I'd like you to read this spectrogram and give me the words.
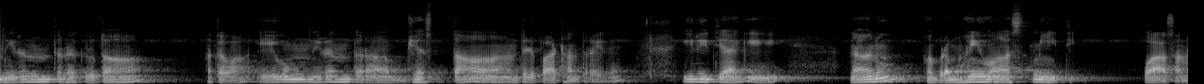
ನಿರಂತರಕೃತ ಅಥವಾ ಏವಂ ನಿರಂತರ ಅಭ್ಯಸ್ತ ಅಂತೇಳಿ ಪಾಠಾಂತರ ಇದೆ. ಈ ರೀತಿಯಾಗಿ ನಾನು ಬ್ರಹ್ಮೈವಾಸ್ಮೀತಿ ವಾಸನ,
